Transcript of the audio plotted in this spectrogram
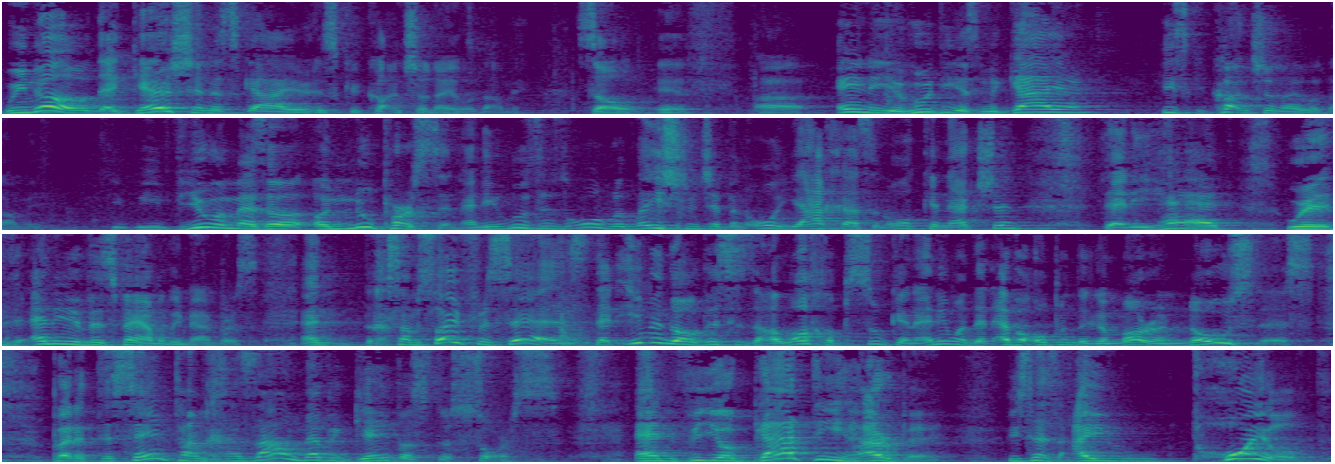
we know that Gershon Esgayer is Kekon Shanay So if uh, any Yehudi is Megayer, he's Kekon Shanay we view him as a, a, new person, and he loses all relationship and all yachas and all connection that he had with any of his family members. And the Chassam Sofer says that even though this is a halacha psuk, and anyone that ever opened the Gemara knows this, but at the same time, Chazal never gave us the source. And v'yogati harbe, he says, I toiled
